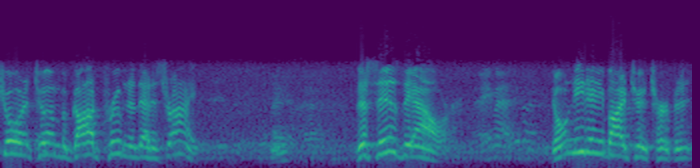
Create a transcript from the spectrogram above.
showing it to them, but God proving it that it's right. This is the hour. Don't need anybody to interpret it.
